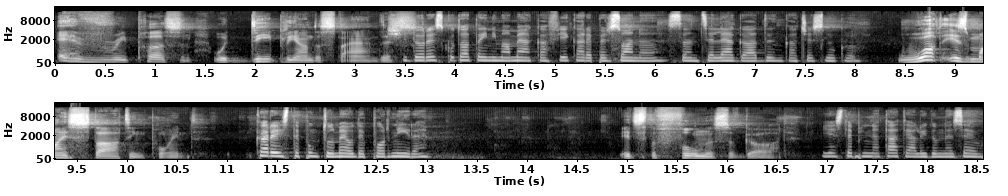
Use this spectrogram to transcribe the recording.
every person would deeply understand Și this. doresc cu toată inima mea ca fiecare persoană să înțeleagă adânc acest lucru. What is my starting point? Care este punctul meu de pornire? It's the fullness of God. Este plinătatea lui Dumnezeu.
